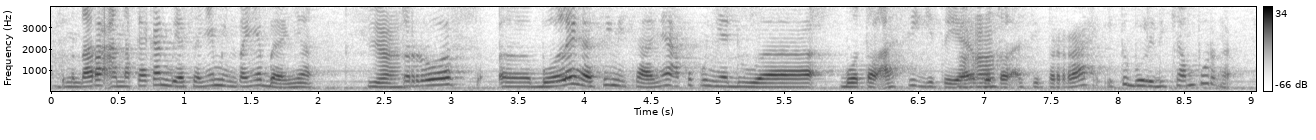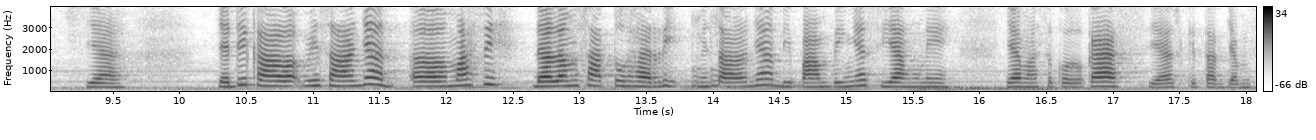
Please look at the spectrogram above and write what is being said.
Sementara anaknya kan biasanya mintanya banyak. ya, Terus eh, boleh nggak sih misalnya aku punya dua botol asi gitu ya, Ha-ha. botol asi perah, itu boleh dicampur nggak? ya. Jadi kalau misalnya eh, masih dalam satu hari, misalnya di pumpingnya siang nih, ya masuk kulkas ya sekitar jam 1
